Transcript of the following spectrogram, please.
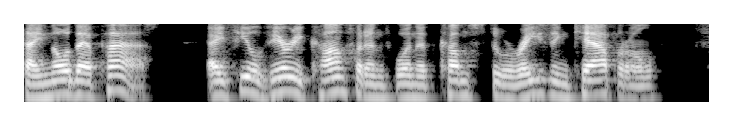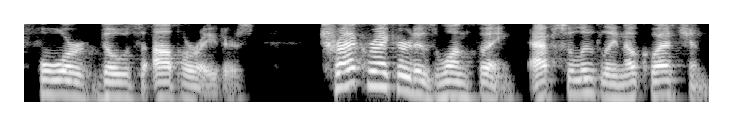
I know their past. I feel very confident when it comes to raising capital for those operators. Track record is one thing, absolutely, no question.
